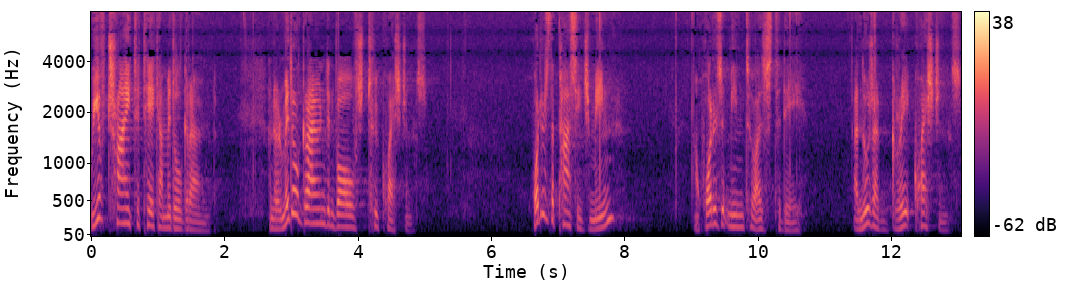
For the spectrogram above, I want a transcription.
we have tried to take a middle ground. And our middle ground involves two questions What does the passage mean? And what does it mean to us today? And those are great questions.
